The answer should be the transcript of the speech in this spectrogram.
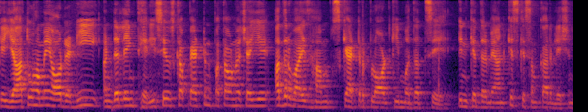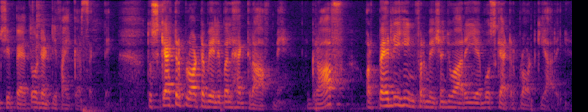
कि या तो हमें ऑलरेडी अंडरलिंग थेरी से उसका पैटर्न पता होना चाहिए अदरवाइज़ हम स्कैटर प्लॉट की मदद से इनके दरमियान किस किस्म का रिलेशनशिप है तो आइडेंटिफाई कर सकते हैं। तो स्कैटर प्लॉट अवेलेबल है ग्राफ में। ग्राफ और पहली ही इंफॉर्मेशन जो आ रही है वो स्कैटर प्लॉट की आ रही है।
